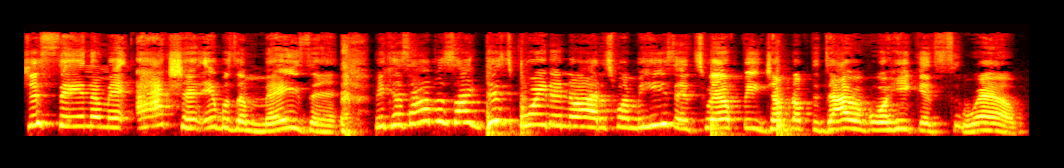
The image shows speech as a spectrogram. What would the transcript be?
just seeing him in action, it was amazing because I was like, this boy didn't know how to swim. but He's in 12 feet jumping up the diving board. He can swim.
